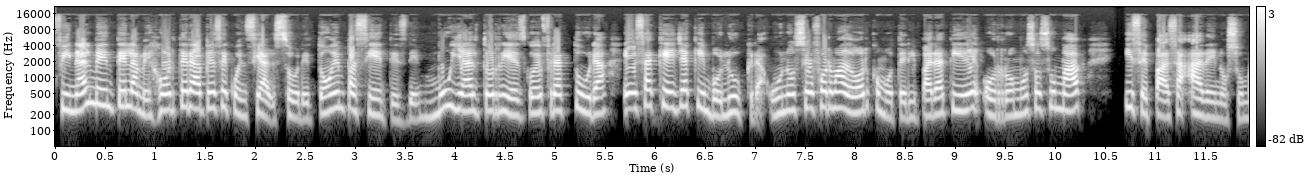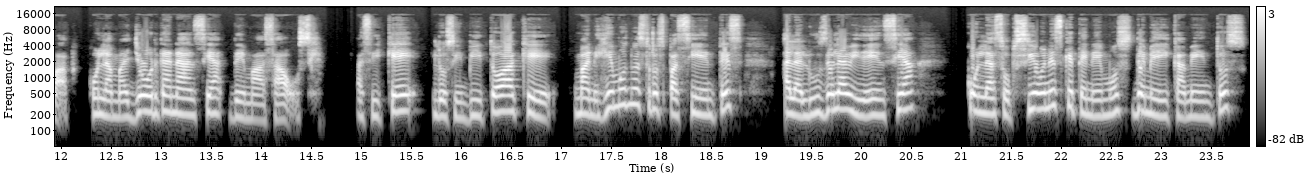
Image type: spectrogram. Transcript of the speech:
Finalmente, la mejor terapia secuencial, sobre todo en pacientes de muy alto riesgo de fractura, es aquella que involucra un osteoformador como teriparatide o romosozumab y se a adenosumab, con la mayor ganancia de masa ósea. Así que los invito a que manejemos nuestros pacientes a la luz de la evidencia con las opciones que tenemos de medicamentos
